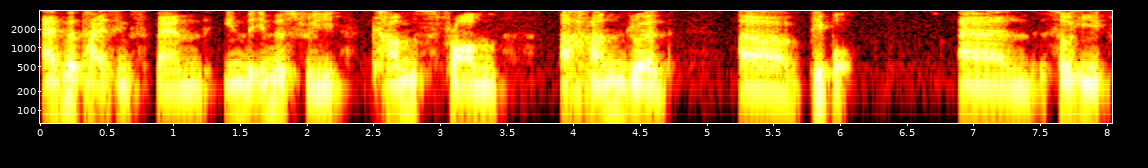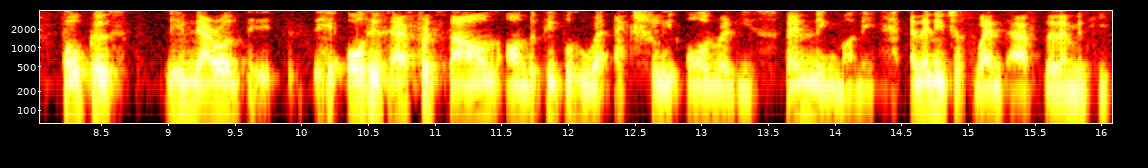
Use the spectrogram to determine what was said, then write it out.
advertising spend in the industry comes from a 100 uh, people. And so he focused he narrowed all his efforts down on the people who were actually already spending money. And then he just went after them and he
